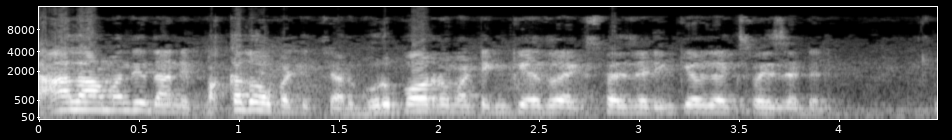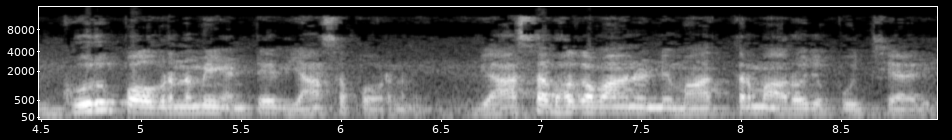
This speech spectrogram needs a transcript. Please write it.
చాలా మంది దాన్ని పక్కదో పట్టించారు. గురు పౌర్ణమి అంటే ఇంకేదో ఎక్స్పైజెడ్ ఇంకేదో ఎక్స్పైజెడ్ అని. గురు పౌర్ణమి అంటే వ్యాస పౌర్ణమి. వ్యాస భగవానుడిని మాత్రం ఆ రోజు పూజ చేయాలి.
